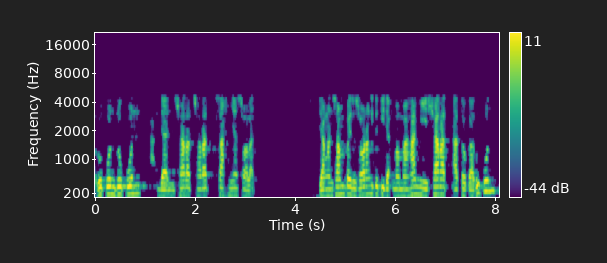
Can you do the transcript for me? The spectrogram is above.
rukun-rukun dan syarat-syarat sahnya sholat. Jangan sampai seseorang itu tidak memahami syarat atau rukun,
